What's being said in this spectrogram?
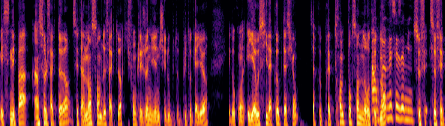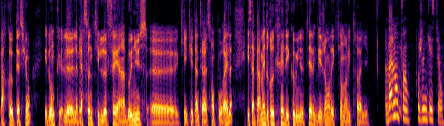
mais ce n'est pas un seul facteur, c'est un ensemble de facteurs qui font que les jeunes viennent chez nous plutôt, qu'ailleurs. Et donc, il y a aussi la cooptation, c'est-à-dire que près de 30% de nos ah, recrutements ses amis. Se, fait, se fait par cooptation. Et donc, la personne qui le fait a un bonus euh, qui, est, qui, est, intéressant pour elle. Et ça permet de recréer des communautés avec des gens avec qui on a envie de travailler. Valentin, prochaine question.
